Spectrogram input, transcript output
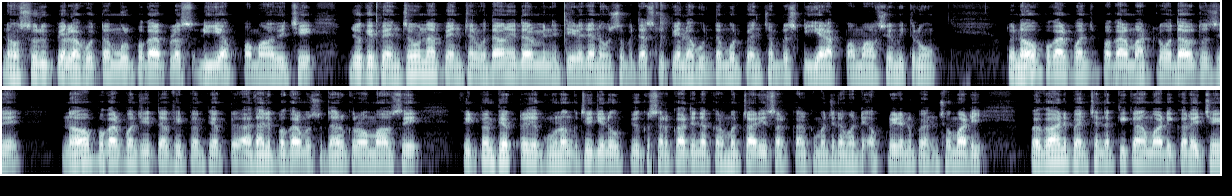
નવસો રૂપિયા લઘુત્તમ મૂળ પગાર પ્લસ ડીએ આપવામાં આવે છે. જો કે પેન્શનોના પેન્શન વધારાને દર મહિને તેર હજાર નવસો પચાસ રૂપિયા લઘુત્તમ મૂળ પેન્શન પ્લસ ડીઆર આપવામાં આવશે મિત્રો. તો નવો પગાર પંચ પગારમાં આટલો વધારો થશે. નવો પગાર પંચ હેઠળ ફીટ ફેક્ટર આધારે પગારમાં સુધારો કરવામાં આવશે. ફિટમેન્ટ ફેક્ટર એ ગુણાંક છે, જેનો ઉપયોગ સરકાર તેના કર્મચારી, સરકાર કર્મચારી માટે અપડેટ અને પેન્શન માટે પગાર અને પેન્શન નક્કી કરવા માટે કરે છે.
